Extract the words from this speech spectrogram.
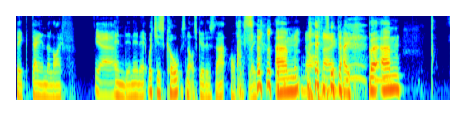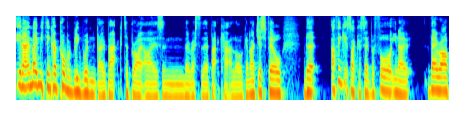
big day in the life yeah ending in it, which is cool. It's not as good as that, obviously. Absolutely um, not. No. you know, but um, you know, it made me think I probably wouldn't go back to Bright Eyes and the rest of their back catalogue. And I just feel that I think it's like I said before, you know, there are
